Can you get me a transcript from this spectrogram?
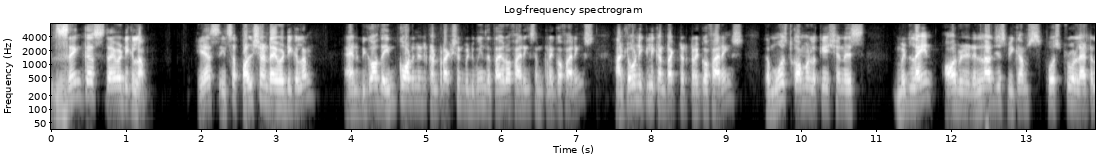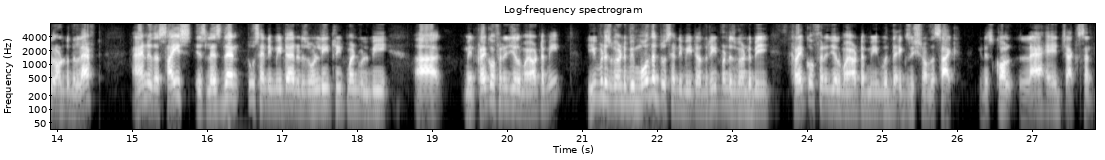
Zenker's diverticulum. Yes, it's a pulsion diverticulum and because of the incoordinated contraction between the thyropharynx and cricopharynx atonically contracted cricopharynx, the most common location is midline or when it enlarges becomes posterolateral onto the left and if the size is less than 2 centimeter, it is only treatment will be uh, I mean cricopharyngeal myotomy. If it is going to be more than 2 centimeter, the treatment is going to be cricopharyngeal myotomy with the excision of the sac. It is called Lahey Jackson.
